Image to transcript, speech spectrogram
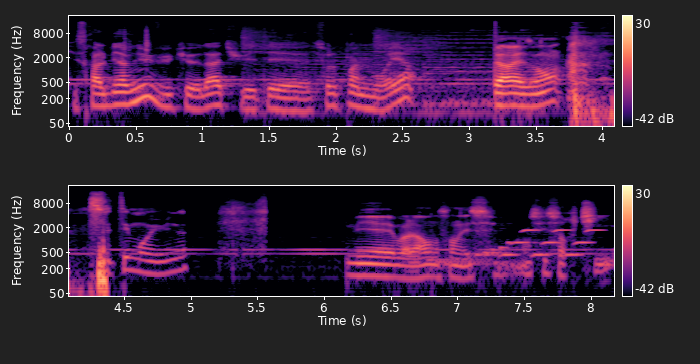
Qui sera le bienvenu vu que là tu étais sur le point de mourir. Tu as raison, c'était moins une. Mais voilà, on s'en est, s'est sorti.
